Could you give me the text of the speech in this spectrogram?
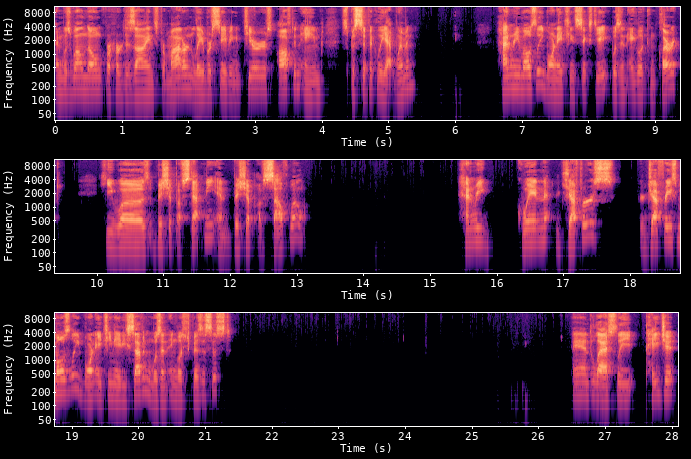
and was well known for her designs for modern labor saving interiors, often aimed specifically at women. Henry Mosley, born 1868, was an Anglican cleric. He was Bishop of Stepney and Bishop of Southwell. Henry Gwyn Jeffers, or Jeffreys Moseley, born 1887, was an English physicist. And lastly, Paget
